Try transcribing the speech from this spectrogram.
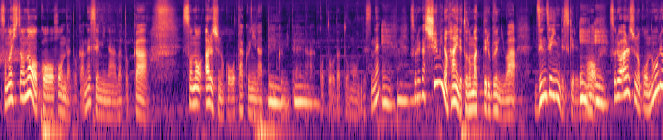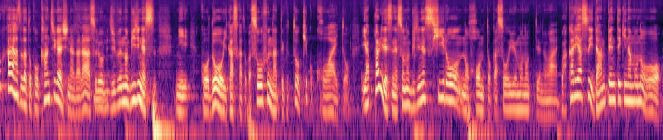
その人のこう本だとかねセミナーだとかそのある種のこうオタクになっていくみたいなことだと思うんですね。それが趣味の範囲でとどまってる分には全然いいんですけれども、それをある種のこう能力開発だとこう勘違いしながらそれを自分のビジネスにこうどう生かすかとかそういうふうになっていくと結構怖いと。やっぱりですねそのビジネスヒーローの本とかそういうものっていうのは分かりやすい断片的なものを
